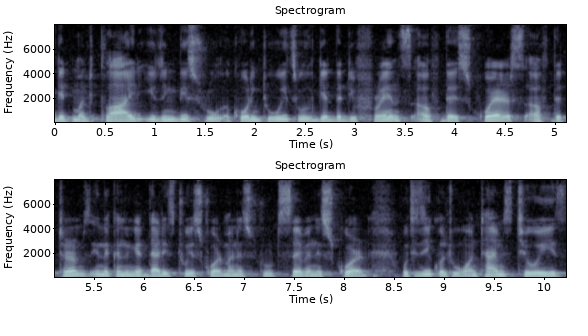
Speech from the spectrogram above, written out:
get multiplied using this rule according to which we'll get the difference of the squares of the terms in the conjugate that is 2 squared minus root 7 squared which is equal to 1 times 2 is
